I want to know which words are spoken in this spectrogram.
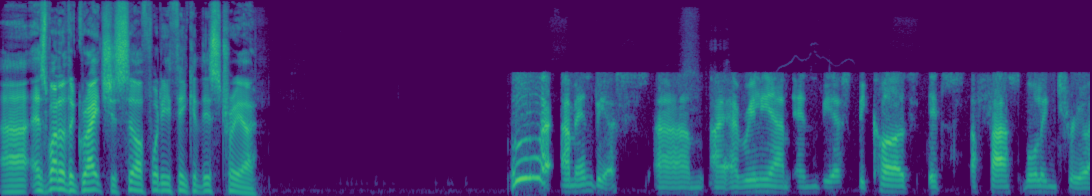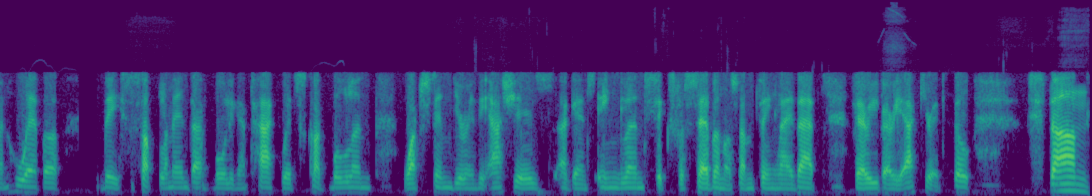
Uh, as one of the greats yourself, what do you think of this trio? Ooh, I'm envious. Um, I, I, really am envious because it's a fast bowling trio, and whoever they supplement that bowling attack with. Scott Boland watched him during the Ashes against England, six for seven or something like that. Very, very accurate. So Starc, mm.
